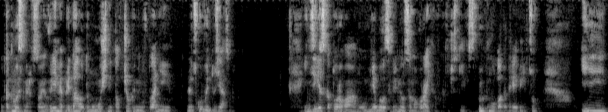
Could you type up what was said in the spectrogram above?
вот как Месмер в свое время придал этому мощный толчок именно в плане людского энтузиазма. Интерес которого ну, не было со времен самого Райха фактически, вспыхнул благодаря Вельцу. И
